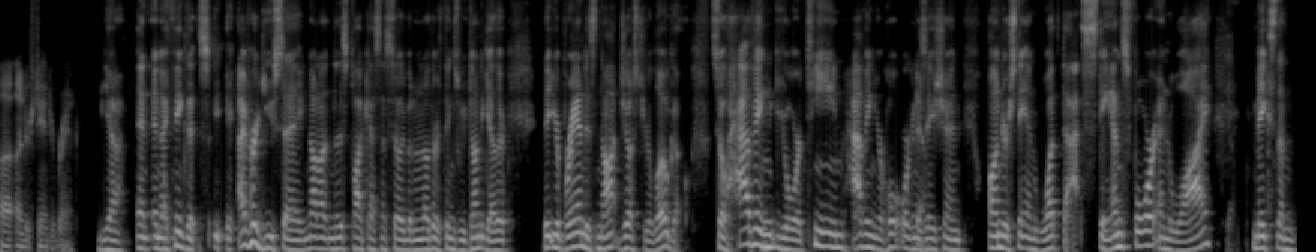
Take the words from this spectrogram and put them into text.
uh, understand your brand? Yeah, and and I think that I've heard you say not on this podcast necessarily, but on other things we've done together, that your brand is not just your logo. So having your team, having your whole organization yeah. understand what that stands for and why yeah makes them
